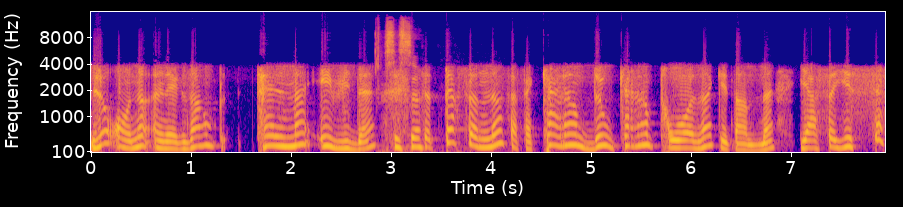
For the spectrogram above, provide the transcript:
Là, on a un exemple tellement évident. C'est ça. Cette personne-là, ça fait 42 ou 43 ans qu'il est en dedans. Il a essayé sept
